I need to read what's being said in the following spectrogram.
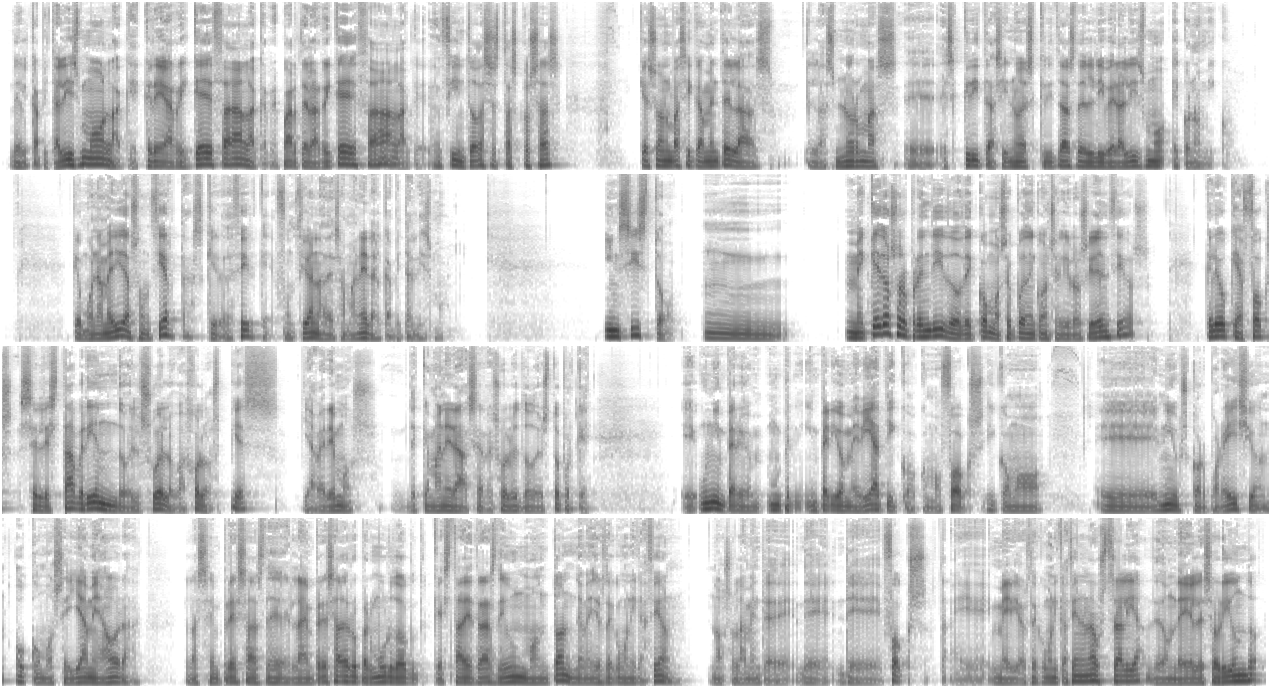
del capitalismo, la que crea riqueza, la que reparte la riqueza, la que, en fin, todas estas cosas que son básicamente las las normas eh, escritas y no escritas del liberalismo económico, que en buena medida son ciertas, quiero decir, que funciona de esa manera el capitalismo. Insisto, mm, me quedo sorprendido de cómo se pueden conseguir los silencios. Creo que a Fox se le está abriendo el suelo bajo los pies. Ya veremos de qué manera se resuelve todo esto, porque eh, un, imperio, un imperio mediático como Fox y como eh, News Corporation o como se llame ahora, las empresas de la empresa de Rupert Murdoch que está detrás de un montón de medios de comunicación, no solamente de, Fox, eh, medios de comunicación en Australia, de donde él es oriundo,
